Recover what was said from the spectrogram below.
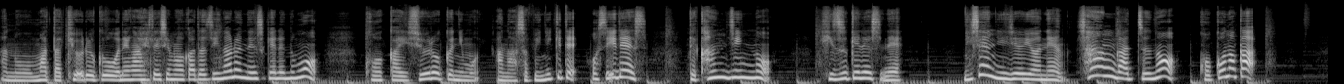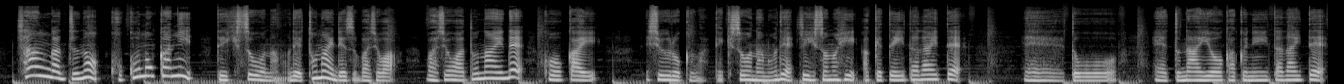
あの、また協力をお願いしてしまう形になるんですけれども、公開収録にも、あの、遊びに来てほしいです。で、肝心の日付ですね。2024年3月の9日、3月の9日にできそうなので、都内です、場所は。場所は都内で公開収録ができそうなので、ぜひその日開けていただいて、えっ、ー、と、えっ、ー、と、内容を確認いただいて、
